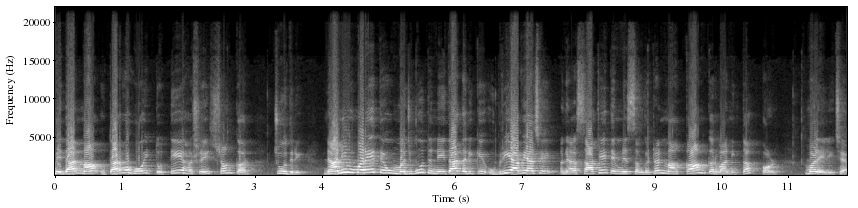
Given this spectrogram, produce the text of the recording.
મેદાનમાં ઉતારવો હોય તો તે હશે શંકર ચૌધરી. નાની ઉંમરે તેઓ મજબૂત નેતા તરીકે ઉભરી આવ્યા છે અને આ સાથે તેમને સંગઠનમાં કામ કરવાની તક પણ મળેલી છે.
